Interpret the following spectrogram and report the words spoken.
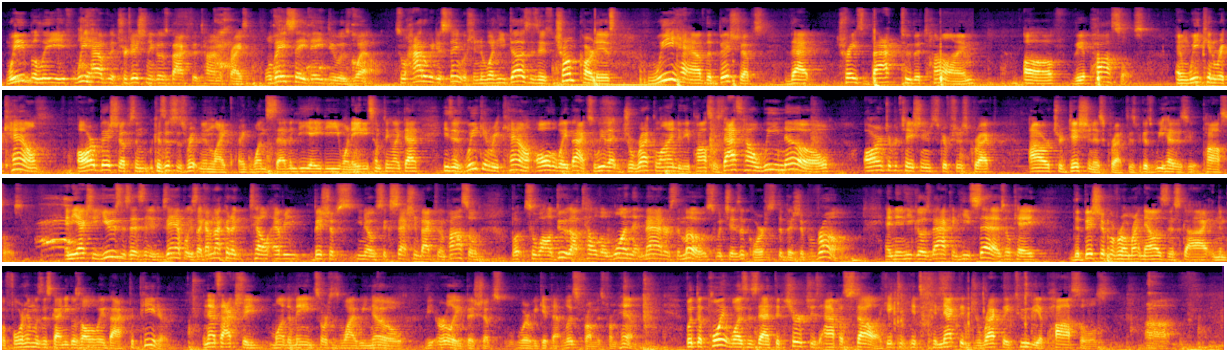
We believe, we have the tradition that goes back to the time of Christ. Well, they say they do as well. So, how do we distinguish? And what he does is his trump card is we have the bishops that trace back to the time of the apostles. And we can recount our bishops, and because this was written in like, like 170 AD, 180, something like that, he says we can recount all the way back. So we have that direct line to the apostles. That's how we know our interpretation of Scripture is correct, our tradition is correct, is because we have the apostles. And he actually uses as an example. He's like, I'm not going to tell every bishop's you know succession back to an apostle, but so what I'll do is I'll tell the one that matters the most, which is, of course, the bishop of Rome. And then he goes back and he says, okay, the bishop of Rome right now is this guy, and then before him was this guy, and he goes all the way back to Peter. And that's actually one of the main sources why we know the early bishops, where we get that list from, is from him. But the point was is that the church is apostolic. It it's connected directly to the apostles, uh,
